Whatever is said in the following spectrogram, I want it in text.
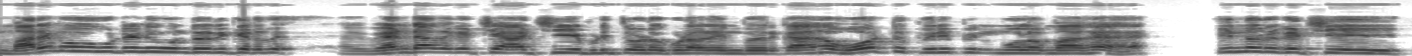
மறைமுக கூட்டணி ஒன்று இருக்கிறது. வேண்டாத கட்சி ஆட்சியை பிடித்து விடக்கூடாது என்பதற்காக ஓட்டு பிரிப்பின் மூலமாக இன்னொரு கட்சியை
